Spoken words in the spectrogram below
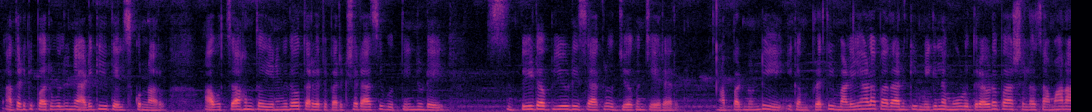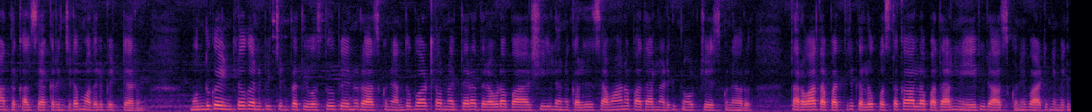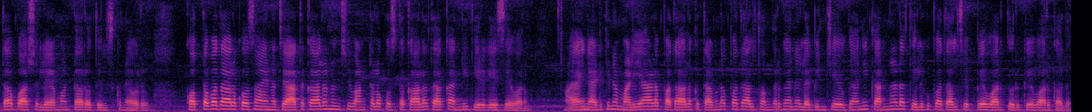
అతడికి పరువులని అడిగి తెలుసుకున్నారు. ఆ ఉత్సాహంతో ఎనిమిదవ తరగతి పరీక్ష రాసి ఉత్తీర్ణుడై పీడబ్ల్యూడి శాఖలో ఉద్యోగం చేరారు. అప్పటి నుండి ఇక ప్రతి మలయాళ పదానికి మిగిలిన మూడు ద్రవిడ భాషల్లో సమానార్థకాలు సేకరించడం మొదలుపెట్టారు. ముందుగా ఇంట్లో కనిపించిన ప్రతి వస్తువు పేరును రాసుకుని అందుబాటులో ఉన్న ఇతర ద్రవిడ భాషీలను కలిసి సమాన పదాలను అడిగి నోట్ చేసుకునేవారు. తర్వాత పత్రికలు పుస్తకాల్లో పదాలను ఏరి రాసుకుని వాటిని మిగతా భాషలు ఏమంటారో తెలుసుకునేవారు. కొత్త పదాల కోసం ఆయన జాతకాల నుంచి వంటల పుస్తకాల దాకా అన్నీ తిరిగేసేవారు. ఆయన అడిగిన మలయాళ పదాలకు తమిళ పదాలు తొందరగానే లభించేవి కానీ కన్నడ తెలుగు పదాలు చెప్పేవారు దొరికేవారు కాదు.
